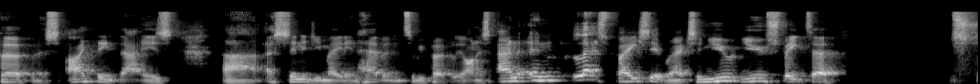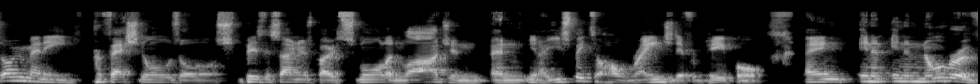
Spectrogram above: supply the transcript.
purpose. I think that is uh, a synergy made in heaven, to be perfectly honest. And and let's face it, Rex. And you you speak to so many professionals or business owners, both small and large, and and you know you speak to a whole range of different people, and in a, in a number of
